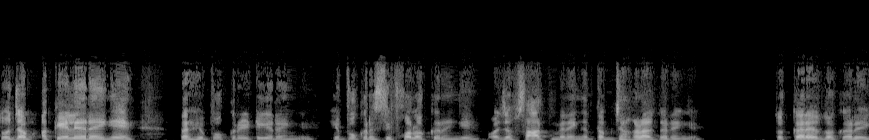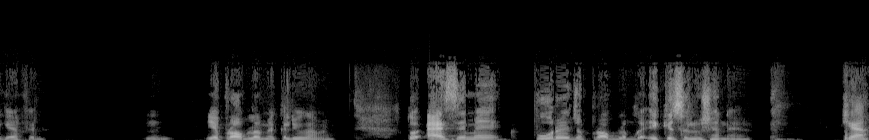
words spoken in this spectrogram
तो जब अकेले रहेंगे, तब हिपोक्रेटिक रहेंगे, हिपोक्रेसी फॉलो करेंगे, और जब साथ में रहेंगे, तब झगड़ा करेंगे। तो करे तो करे क्या फिर? हुँ? Hmm? ये प्रॉब्लम है कलयुगा में। तो ऐसे में पूरे जो प्रॉब्लम का एक ही सोल्यूशन है। क्या?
